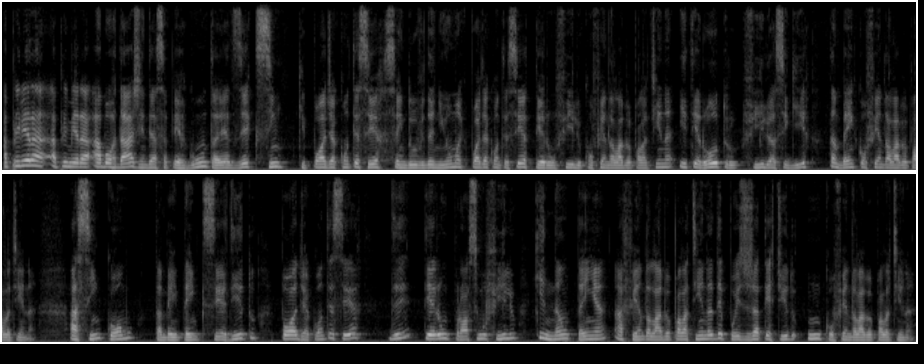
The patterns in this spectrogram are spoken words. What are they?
A primeira, a primeira abordagem dessa pergunta é dizer que sim, que pode acontecer, sem dúvida nenhuma, que pode acontecer ter um filho com fenda labiopalatina e ter outro filho a seguir também com fenda labiopalatina. Assim como, também tem que ser dito, pode acontecer de ter um próximo filho que não tenha a fenda labiopalatina depois de já ter tido um com fenda labiopalatina.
